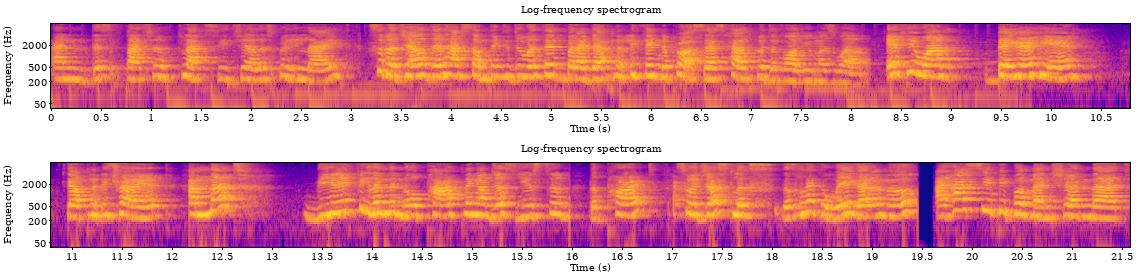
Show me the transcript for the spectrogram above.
And this batch of flaxseed gel is pretty light. So the gel did have something to do with it, but I definitely think the process helped with the volume as well. If you want bigger hair, definitely try it. I'm not really feeling the no part thing. I'm just used to the part. So it just looks, doesn't look like a wig, I don't know. I have seen people mention that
